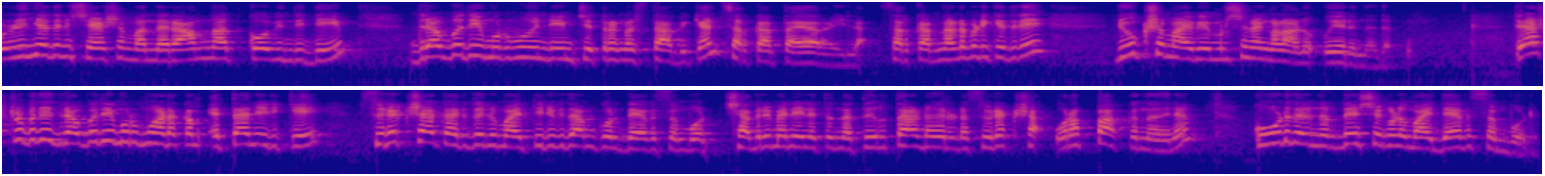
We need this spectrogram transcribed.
ഒഴിഞ്ഞതിന് ശേഷം വന്ന രാംനാഥ് കോവിന്ദിന്റെയും ദ്രൗപദി മുർമുവിന്റെയും ചിത്രങ്ങൾ സ്ഥാപിക്കാൻ സർക്കാർ തയ്യാറായില്ല. സർക്കാർ നടപടിക്കെതിരെ രൂക്ഷമായ വിമർശനങ്ങളാണ് ഉയരുന്നത്. രാഷ്ട്രപതി ദ്രൗപദി മുർമു അടക്കം എത്താനിരിക്കെ സുരക്ഷാ കരുതലുമായി തിരുവിതാംകൂർ ദേവസ്വം ബോർഡ് ശബരിമലയിലെത്തുന്ന തീർത്ഥാടകരുടെ സുരക്ഷ ഉറപ്പാക്കുന്നതിന് കൂടുതൽ നിർദ്ദേശങ്ങളുമായി ദേവസ്വം ബോർഡ്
